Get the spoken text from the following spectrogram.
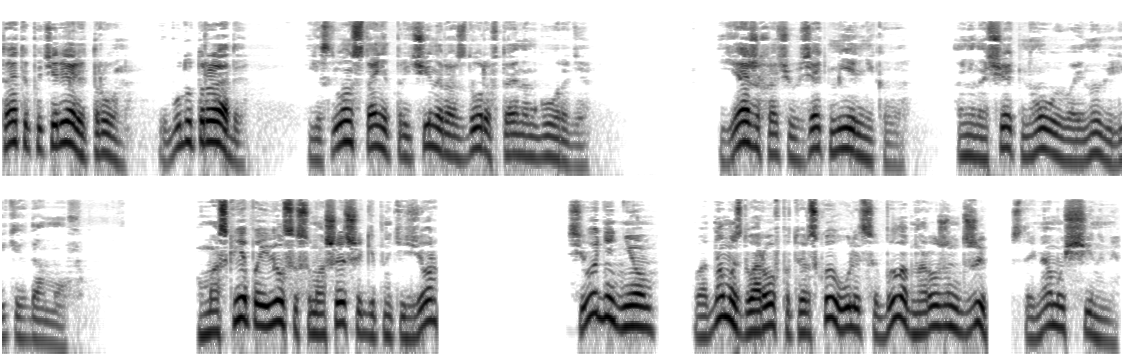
Таты потеряли трон и будут рады, если он станет причиной раздора в тайном городе. Я же хочу взять Мельникова, а не начать новую войну великих домов. В Москве появился сумасшедший гипнотизер. Сегодня днем в одном из дворов по Тверской улице был обнаружен джип, с тремя мужчинами.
